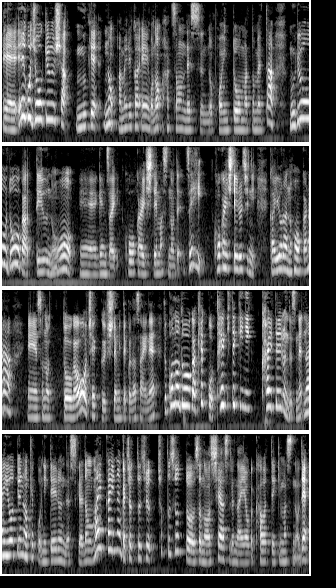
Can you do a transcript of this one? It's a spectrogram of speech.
えー、英語上級者向けのアメリカ英語の発音レッスンのポイントをまとめた無料動画っていうのを、えー、現在公開していますので、ぜひ公開しているうちに概要欄の方から、えー、その動画をチェックしてみてくださいねで。この動画結構定期的に変えているんですね。内容っていうのは結構似ているんですけれども、毎回なんかちょっとちょちょっとちょっとそのシェアする内容が変わっていきますので、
